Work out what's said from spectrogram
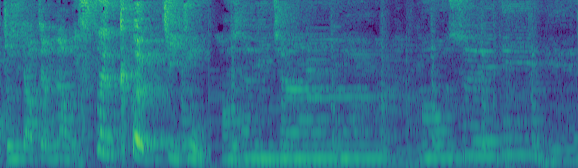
就是要这样让你深刻的记住。好像一张破碎的脸。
